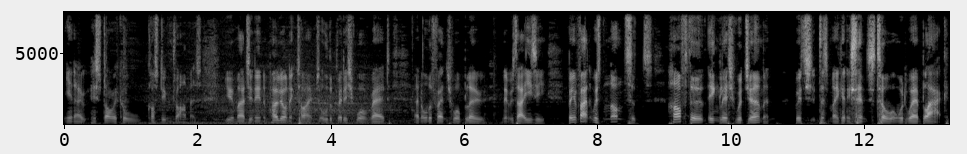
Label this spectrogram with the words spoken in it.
you know historical costume dramas, you imagine in Napoleonic times all the British wore red and all the French wore blue, and it was that easy. But in fact, it was nonsense. Half the English were German, which doesn't make any sense at all, and would wear black.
